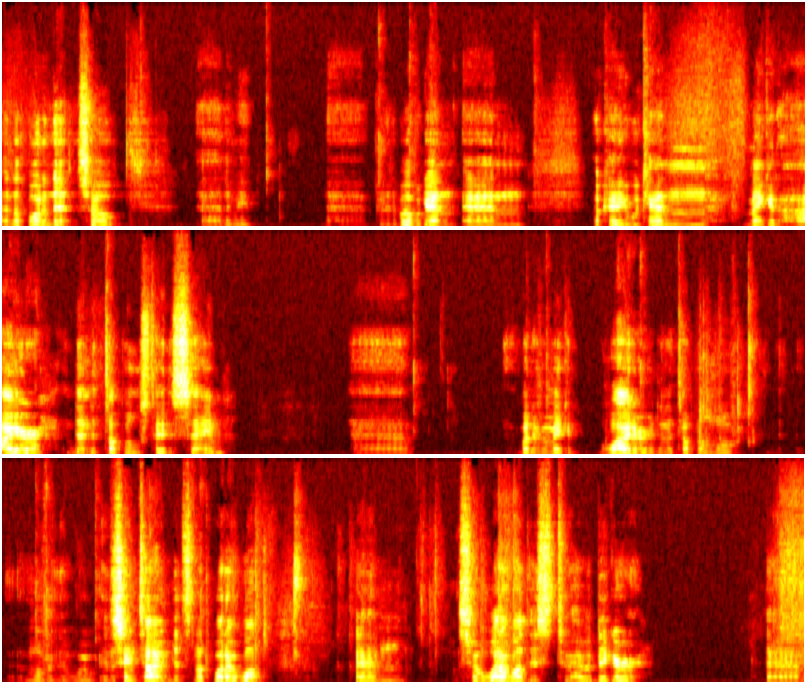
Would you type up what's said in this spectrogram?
and not more than that. So uh, let me uh, put it above again and okay we can make it higher then the top will stay the same but if we make it wider, then the top will move move at the same time. That's not what I want. Um, so what I want is to have a bigger, um,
